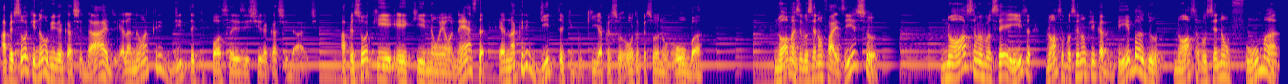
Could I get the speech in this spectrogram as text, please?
A pessoa que não vive a castidade, ela não acredita que possa existir a castidade. A pessoa que, eh, que não é honesta, ela não acredita que, que a pessoa, outra pessoa não rouba. Não, mas se você não faz isso, nossa, mas você é isso? Nossa, você não fica bêbado? Nossa, você não fuma?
